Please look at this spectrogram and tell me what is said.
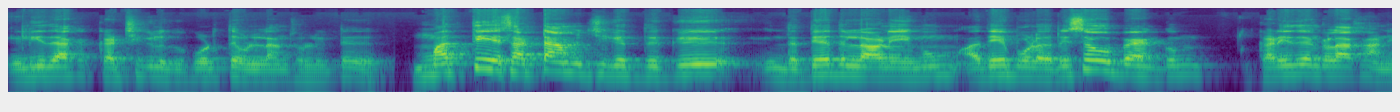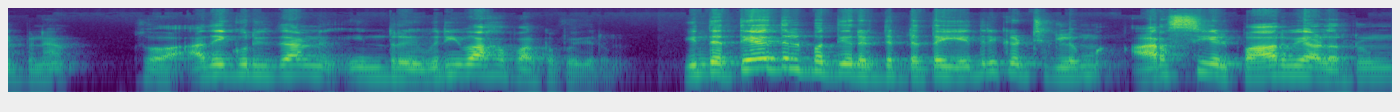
எளிதாக கட்சிகளுக்கு கொடுத்து விடலாம்னு சொல்லிட்டு மத்திய சட்ட அமைச்சகத்துக்கு இந்த தேர்தல் ஆணையமும் அதே போல் ரிசர்வ் பேங்க்கும் கடிதங்களாக அனுப்பின. ஸோ அதை குறித்து தான் இன்று விரிவாக பார்க்க போகிறோம். இந்த தேர்தல் பத்திர திட்டத்தை எதிர்க்கட்சிகளும் அரசியல் பார்வையாளர்களும்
